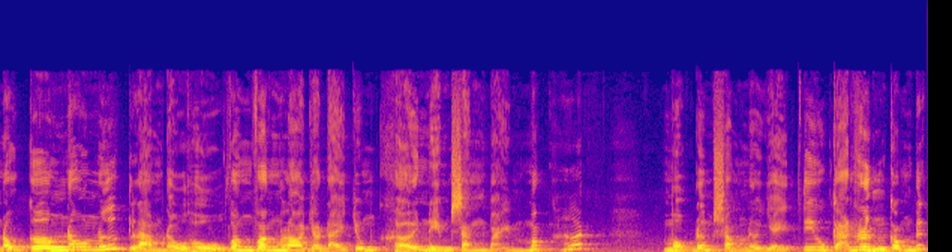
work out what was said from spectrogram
nấu cơm, nấu nước, làm đậu hũ vân vân lo cho đại chúng khởi niệm sằng bậy mất hết. Một đốm xong nữa vậy tiêu cả rừng công đức.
